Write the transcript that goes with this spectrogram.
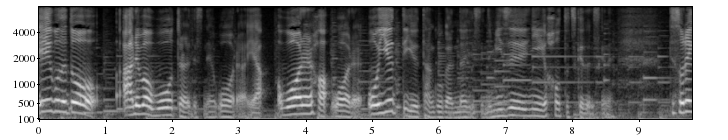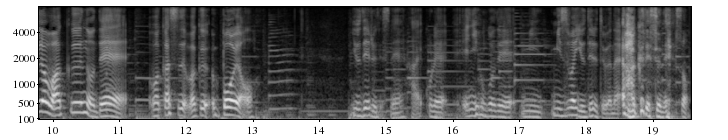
英語だとあれは water ですね。water いや water hot water お湯っていう単語がないですよね。水に hot つけたんですけどね。でそれが沸くので沸かす沸く boil 茹でるですね。はい。これ日本語で水は茹でると言わない。沸くですよね。そう。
